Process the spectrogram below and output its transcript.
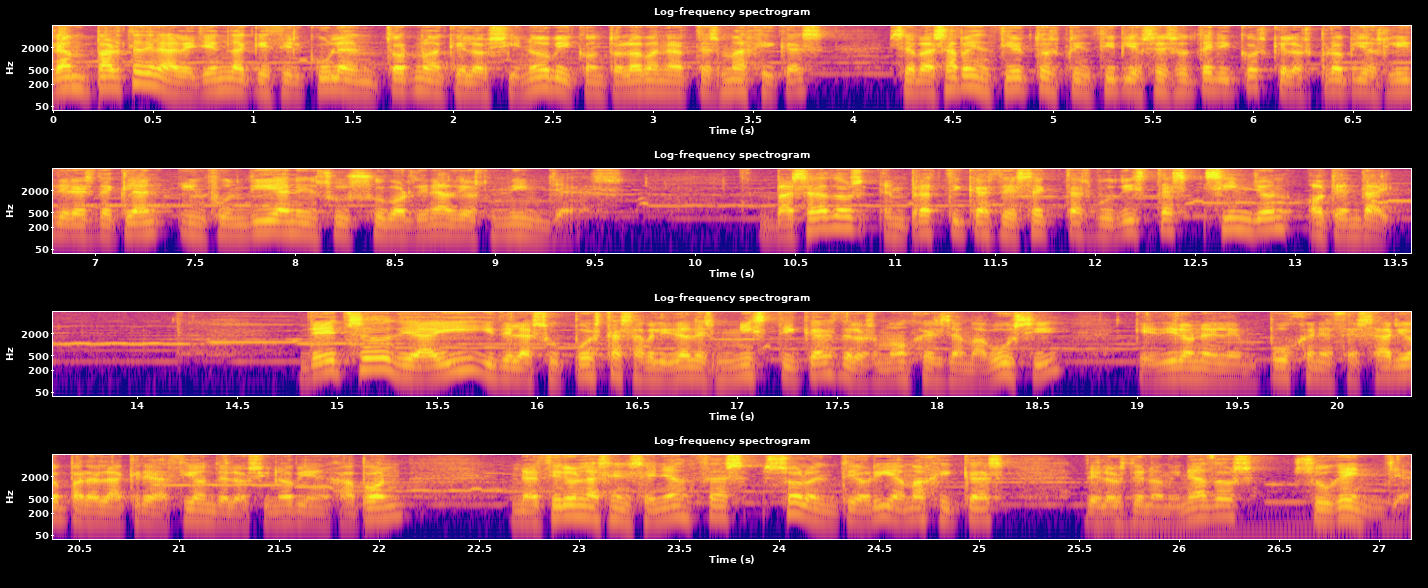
Gran parte de la leyenda que circula en torno a que los shinobi controlaban artes mágicas se basaba en ciertos principios esotéricos que los propios líderes de clan infundían en sus subordinados ninjas, basados en prácticas de sectas budistas Shinjon o Tendai. De hecho, de ahí y de las supuestas habilidades místicas de los monjes Yamabushi, que dieron el empuje necesario para la creación de los shinobi en Japón, nacieron las enseñanzas, solo en teoría mágicas, de los denominados Sugenja.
